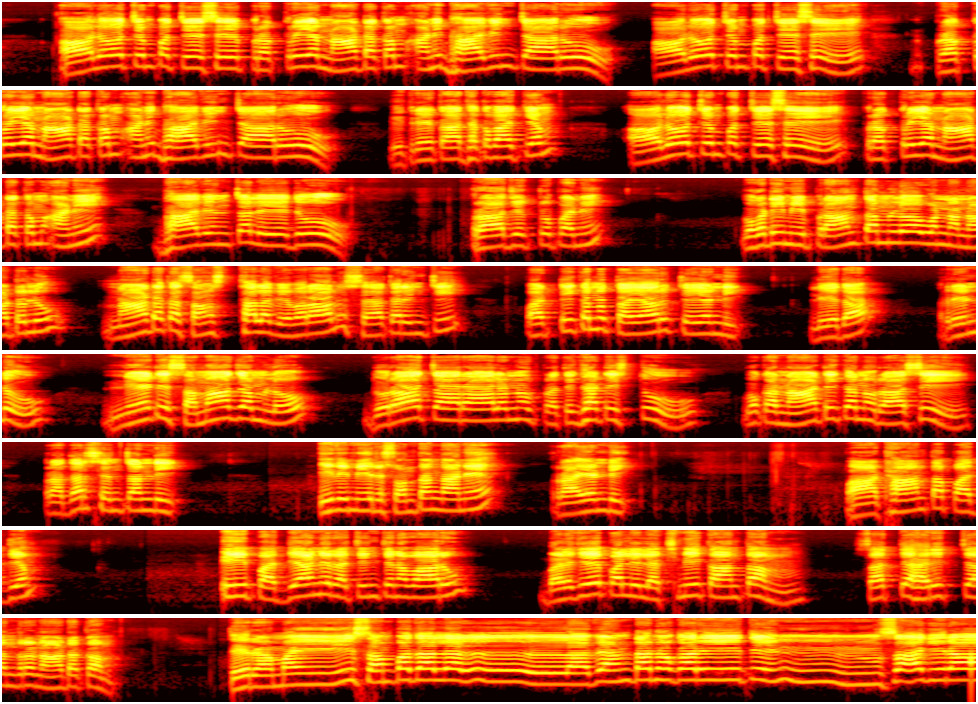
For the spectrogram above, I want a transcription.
ఆలోచింప చేసే ప్రక్రియ నాటకం అని భావించారు. ఆలోచింప చేసే ప్రక్రియ నాటకం అని భావించారు. వ్యతిరేకార్థక వాక్యం ఆలోచింప చేసే ప్రక్రియ నాటకం అని భావించలేదు. ప్రాజెక్టు పని ఒకటి మీ ప్రాంతంలో ఉన్న నటులు నాటక సంస్థల వివరాలు సేకరించి పట్టికను తయారు చేయండి. లేదా రెండు నేటి సమాజంలో దురాచారాలను ప్రతిఘటిస్తూ ఒక నాటికను రాసి ప్రదర్శించండి. ఇవి మీరు సొంతంగానే రాయండి. పాఠాంత పద్యం. ఈ పద్యాన్ని రచించిన వారు బళజేపల్లి లక్ష్మీకాంతం సత్యహరిశ్చంద్ర నాటకం. తెరమై సంపదలెల్ల వెంటనొకరీతి సాగిరా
